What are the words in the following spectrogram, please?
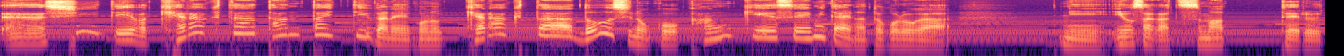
えー、強いて言えばキャラクター単体っていうかねこのキャラクター同士のこう関係性みたいなところがに良さが詰まってる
